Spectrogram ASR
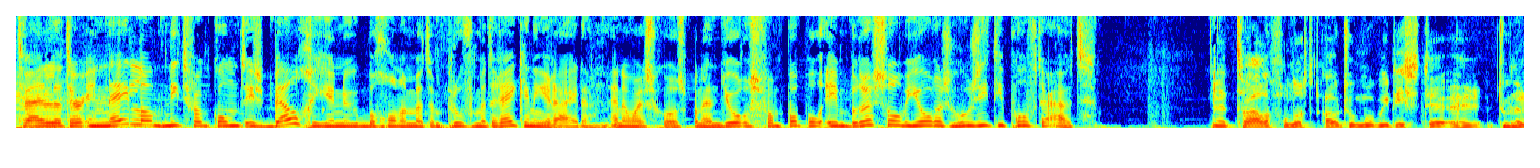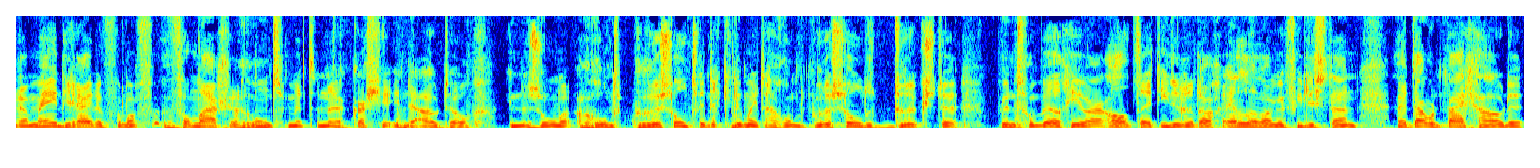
Terwijl het er in Nederland niet van komt... is België nu begonnen met een proef met rekeningrijden. NOS-correspondent Joris van Poppel in Brussel. Joris, hoe ziet die proef eruit? 1200 automobilisten eh, doen eraan mee. Die rijden vanaf vandaag rond met een eh, kastje in de auto in de zone rond Brussel. 20 kilometer rond Brussel, het drukste punt van België... waar altijd iedere dag ellenlange files staan. Daar wordt bijgehouden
